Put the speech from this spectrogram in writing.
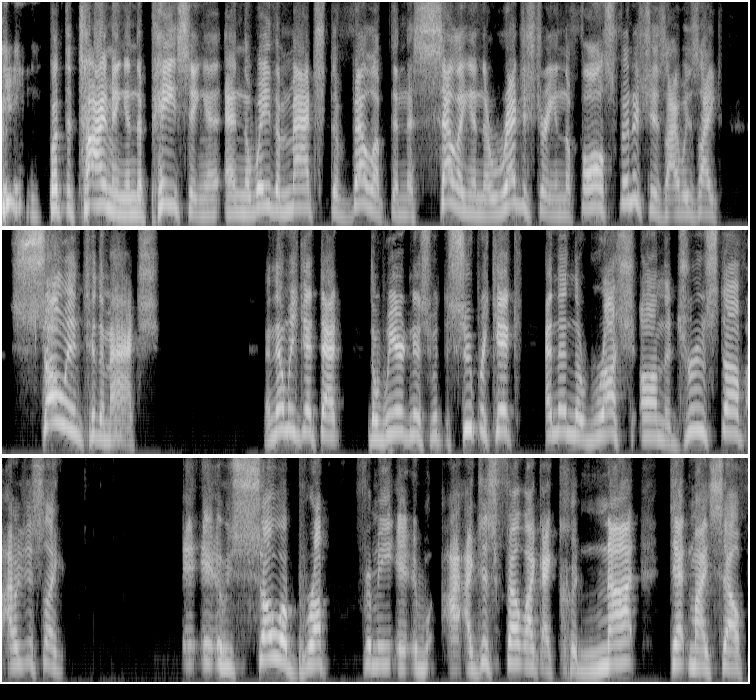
but the timing and the pacing and, and the way the match developed and the selling and the registering and the false finishes, I was like so into the match. And then we get that the weirdness with the super kick and then the rush on the Drew stuff. I was just like, it, it was so abrupt for me. It, it- I, I just felt like I could not get myself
